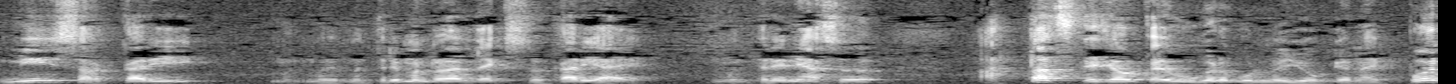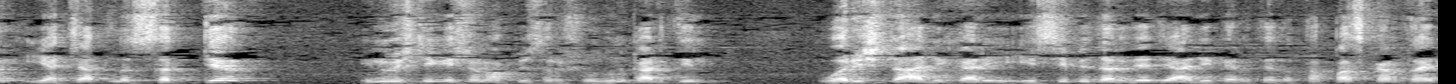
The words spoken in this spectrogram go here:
मी सरकारी म- मंत्रिमंडळातला एक सहकारी आहे. मंत्र्याने असं आत्ताच त्याच्यावर काही उघड बोलणं योग्य नाही. पण याच्यातलं सत्य इन्व्हेस्टिगेशन ऑफिसर शोधून काढतील. वरिष्ठ अधिकारी एसीबी दर्जाचे अधिकारी त्याचा तपास करतायत.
